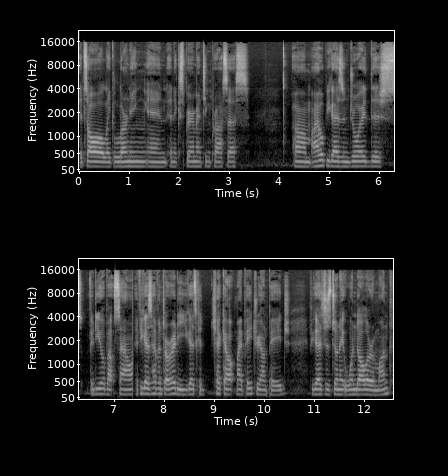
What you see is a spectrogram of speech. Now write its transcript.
It's all like learning and an experimenting process. Um, I hope you guys enjoyed this video about sound. If you guys haven't already, you guys could check out my Patreon page. If you guys just donate one dollar a month,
